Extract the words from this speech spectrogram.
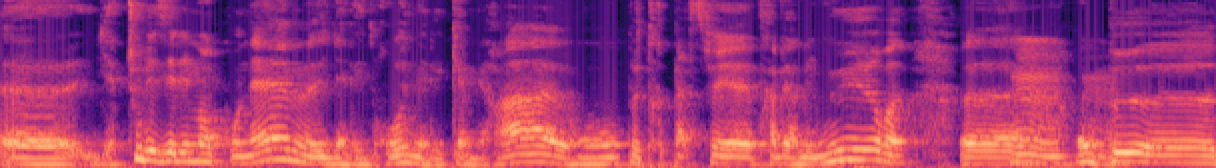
euh, il y a tous les éléments qu'on aime. Il y a les drones, il y a les caméras. On peut tra- passer à travers les murs. Euh, Mhm, on mhm. peut euh,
